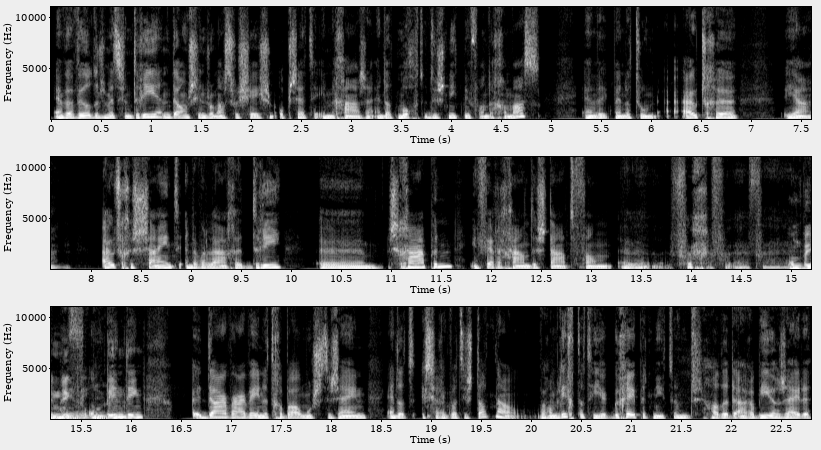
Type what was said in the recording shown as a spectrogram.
En we wilden dus met z'n drieën een Down-syndroom association opzetten in Gaza. En dat mocht dus niet meer van de Hamas. En ik ben er toen uitge ja, uitgesigned. En er lagen drie uh, schapen in verregaande staat van uh, ver, ver, ver, ontbinding. ontbinding daar waar we in het gebouw moesten zijn. En dat ik zeg ik, wat is dat nou? Waarom ligt dat hier? Ik begreep het niet. En hadden de Arabieren zeiden,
